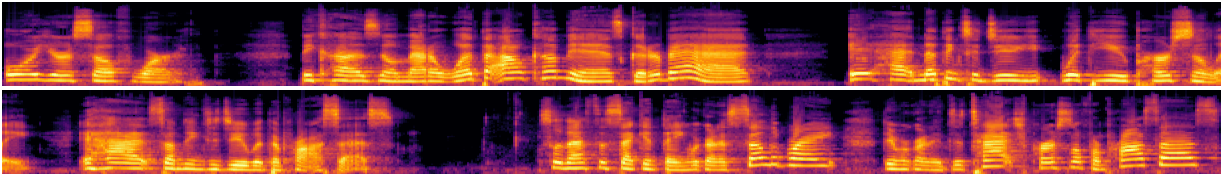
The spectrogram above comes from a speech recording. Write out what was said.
or your self worth. Because no matter what the outcome is, good or bad, it had nothing to do with you personally. It had something to do with the process. So that's the second thing. We're going to celebrate, then we're going to detach personal from process,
